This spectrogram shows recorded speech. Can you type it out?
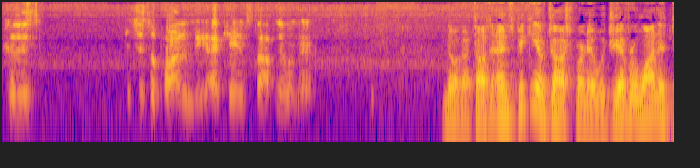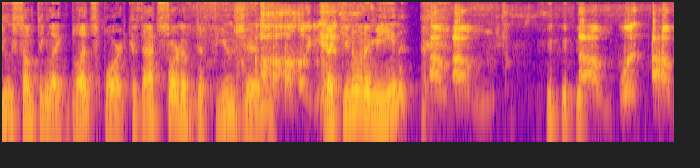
because it's, it's just a part of me. I can't stop doing that. No, that's awesome. And speaking of Josh Barnett, would you ever want to do something like Bloodsport? Because that's sort of diffusion. Oh yes, Like, you know what I mean? I'm, I'm, um, what, um,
